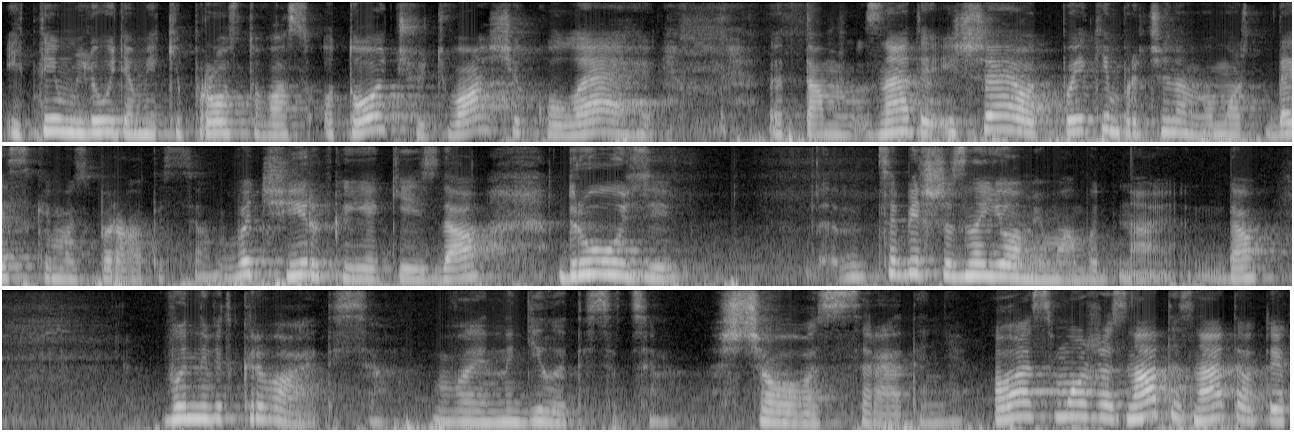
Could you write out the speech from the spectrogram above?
І тим людям, які просто вас оточують, ваші колеги, там, знаєте, і ще от по яким причинам ви можете десь з кимось збиратися, вечірки якісь, да? друзі. Це більше знайомі, мабуть, на- да? ви не відкриваєтеся, ви не ділитеся цим, що у вас всередині. У вас може знати, знаєте, от як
